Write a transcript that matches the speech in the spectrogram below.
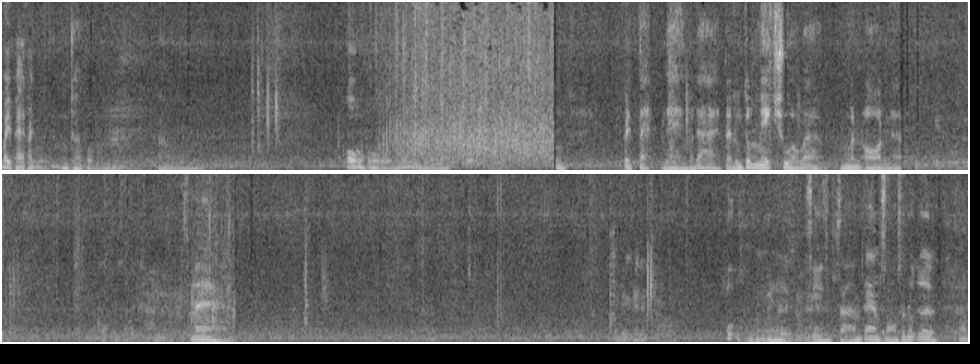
ไม่แพ้ใครเลยครับผม โอ้โอ้โหโห ไปแตะแดงก็ได้ แต่ลุงต้องเมคชัวร์ว่ามันออนนะครับแม่โอ้โหสี่สิบสามแต้มสองสนุกเกอร์ ครับ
